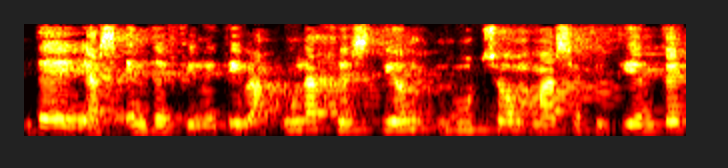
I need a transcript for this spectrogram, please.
de ellas. En definitiva, una gestión mucho más eficiente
